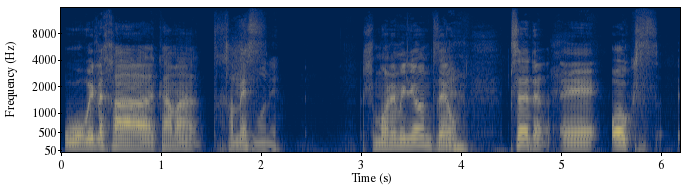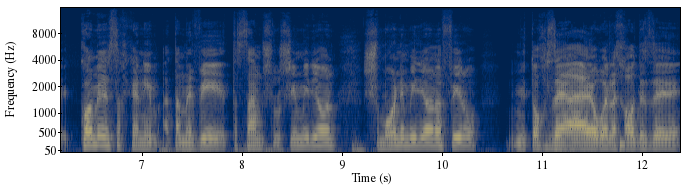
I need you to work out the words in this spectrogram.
הוא הוריד לך כמה? חמש... שמונה. שמונה מיליון? זהו? כן. בסדר. אה, אוקס, כל מיני שחקנים. אתה מביא, אתה שם 30 מיליון, 8 מיליון אפילו, מתוך זה היה יורד לך עוד איזה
